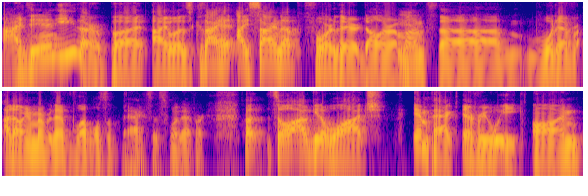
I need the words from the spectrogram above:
I didn't either, but I was because I had, I signed up for their dollar a month, um, whatever. I don't even remember. They have levels of access, whatever. But so I'll get to watch Impact every week on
